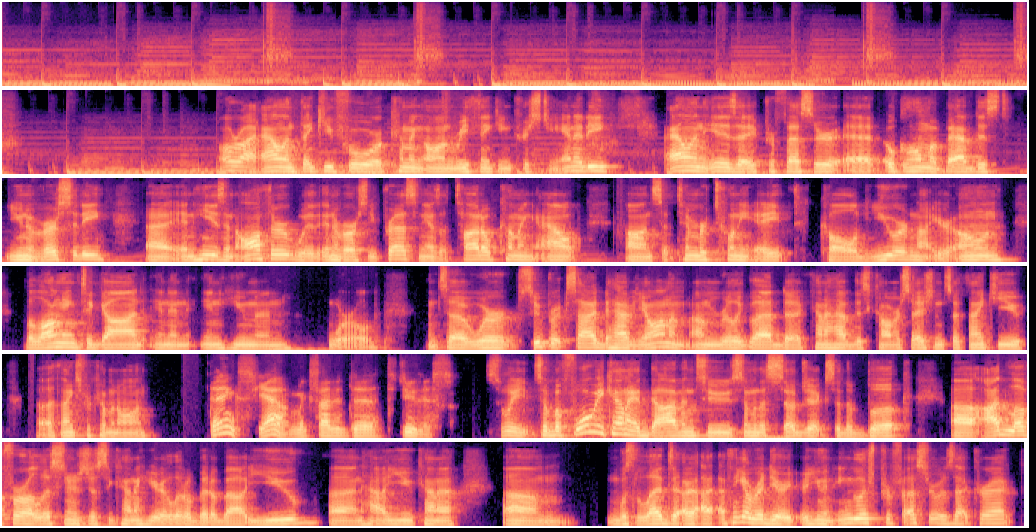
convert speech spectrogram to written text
All right, Alan, thank you for coming on Rethinking Christianity. Alan is a professor at Oklahoma Baptist University, uh, and he is an author with InterVarsity Press, and he has a title coming out on September 28th called You Are Not Your Own Belonging to God in an Inhuman World. And so we're super excited to have you on. I'm, I'm really glad to kind of have this conversation. So thank you. Uh, thanks for coming on. Thanks. Yeah, I'm excited to, to do this. Sweet. So before we kind of dive into some of the subjects of the book, uh, I'd love for our listeners just to kind of hear a little bit about you uh, and how you kind of um, was led to. I, I, think I read you. Are you an English professor? Was that correct?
